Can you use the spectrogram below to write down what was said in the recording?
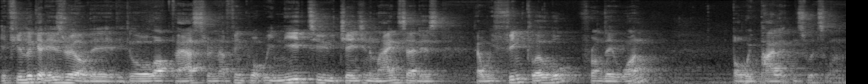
if you look at Israel, they, they go a lot faster, and I think what we need to change in the mindset is that we think global from day one, but we pilot in Switzerland.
